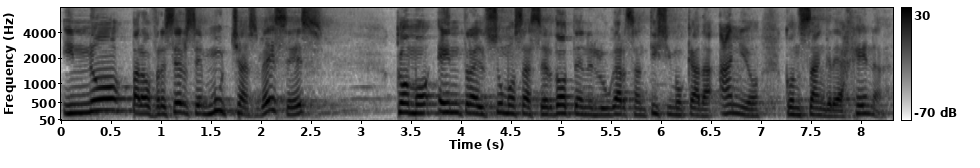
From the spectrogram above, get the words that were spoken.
Y no para ofrecerse muchas veces, como entra el sumo sacerdote en el lugar santísimo cada año con sangre ajena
